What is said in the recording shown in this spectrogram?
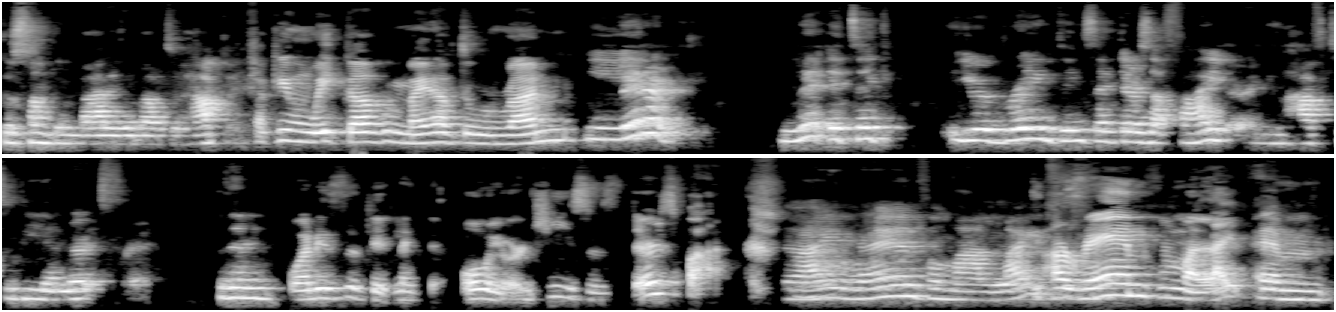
because something bad is about to happen. Fucking wake up, we might have to run. Literally. It's like your brain thinks like there's a fire and you have to be alert for it. Then what is the like? The, oh Lord Jesus, there's fire. I ran for my life. I ran for my life. Um,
